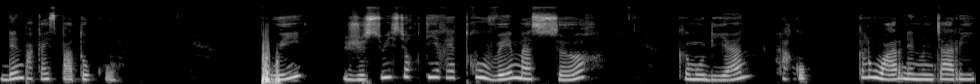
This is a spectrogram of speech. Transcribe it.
dan pakai sepatuku. Puis, je suis sorti retrouver ma sœur. Kemudian, aku keluar dan mencari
